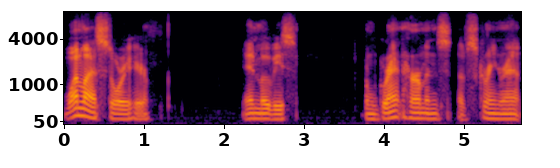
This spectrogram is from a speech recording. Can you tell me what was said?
one last story here in movies from Grant Hermanns of Screen Rant.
